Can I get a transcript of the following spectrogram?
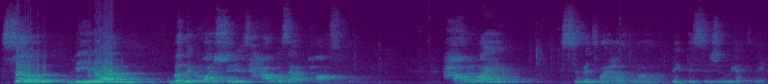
so the um, but the question is, how is that possible? How do I submit to my husband on a big decision we have to make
